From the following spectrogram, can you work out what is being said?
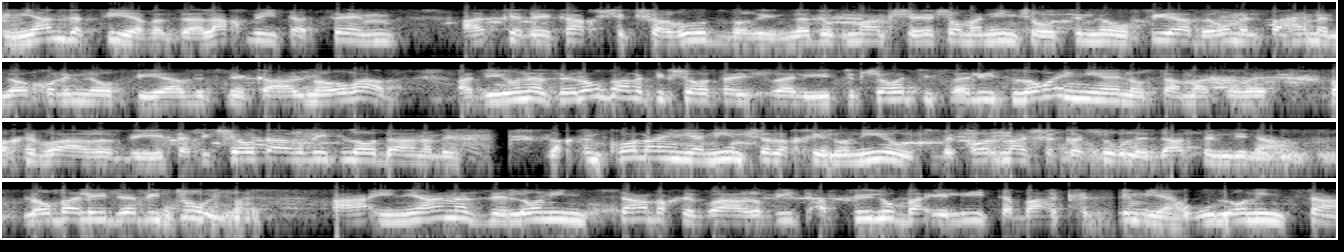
עניין דתי, אבל זה הלך והתעצם עד כדי כך שקשרו דברים. לדוגמה, כשיש אומנים שרוצים להופיע באום אל-פחם, הם לא יכולים להופיע בפני קהל מעורב. הדיון הזה לא בא לתקשורת הישראלית, תקשורת ישראלית לא עניין אותה מה קורה בחברה הערבית, התקשורת הערבית לא דנה בזה. לכן כל העניינים של החילוניות וכל מה שקשור לדת ומדינה לא בא לידי ביטוי. העניין הזה לא נמצא בחברה הערבית, אפילו באליטה, באקדמיה, הוא לא נמצא.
